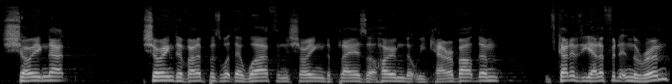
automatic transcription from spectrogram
showing that, showing developers what they're worth, and showing the players at home that we care about them. It's kind of the elephant in the room,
